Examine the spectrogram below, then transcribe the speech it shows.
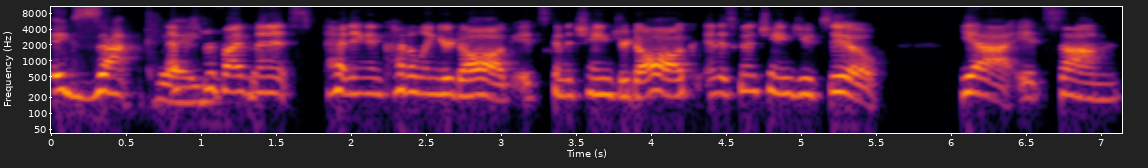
Exactly. Extra five minutes petting and cuddling your dog. It's going to change your dog and it's going to change you too. Yeah, it's um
